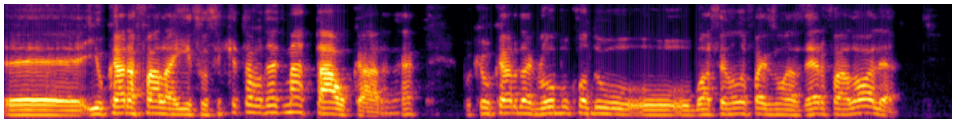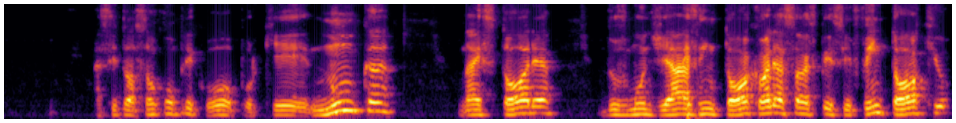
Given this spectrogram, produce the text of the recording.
é, e o cara fala isso, você quer ter vontade de matar o cara, né? Porque o cara da Globo, quando o, o Barcelona faz 1 a 0 fala: olha, a situação complicou, porque nunca na história dos mundiais em Tóquio, olha só específico, em Tóquio,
